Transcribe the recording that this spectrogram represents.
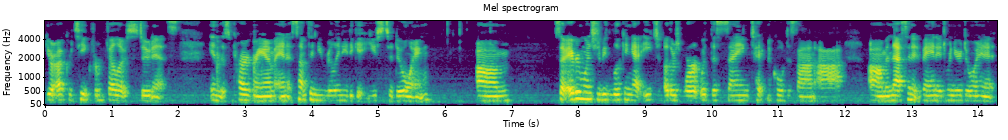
your a critique from fellow students in this program, and it's something you really need to get used to doing. Um, so everyone should be looking at each other's work with the same technical design eye. Um, and that's an advantage when you're doing it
